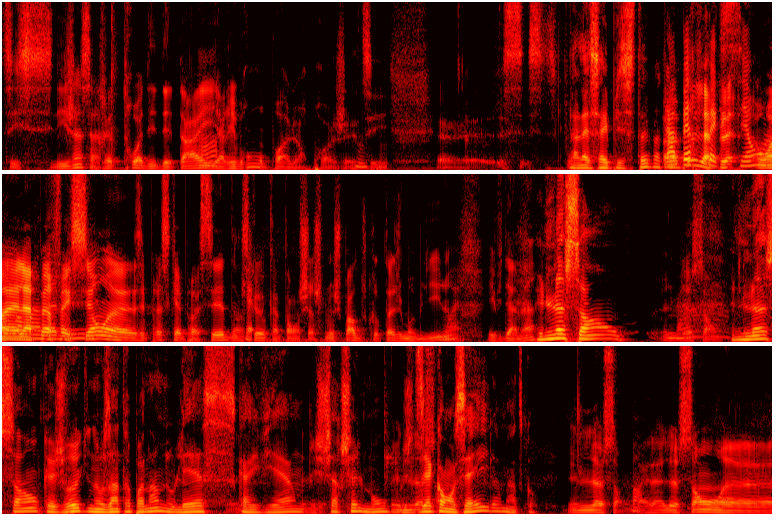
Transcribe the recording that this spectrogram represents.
Si les gens s'arrêtent trop à des détails, Ah. ils n'arriveront pas à leur projet. sais. Euh, Dans la simplicité, peut-être? La perfection, ouais, la perfection, euh, c'est presque impossible dans ce que, quand on cherche. Moi, je parle du courtage immobilier, là, Ouais. évidemment. Une leçon. Une leçon. Une leçon que je veux que nos entrepreneurs nous laissent quand ils viennent. Je cherchais le mot. Une Je disais leçon. conseil, là, mais en tout cas, Une leçon. Bon. Ben, la leçon, euh,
